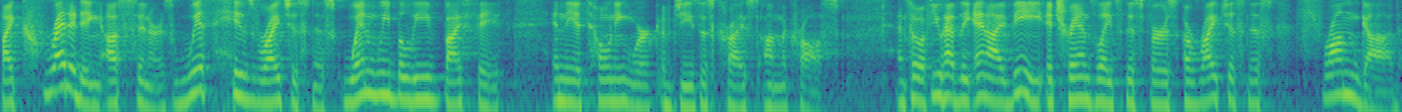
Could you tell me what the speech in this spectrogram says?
by crediting us sinners with his righteousness when we believe by faith in the atoning work of Jesus Christ on the cross. And so, if you have the NIV, it translates this verse a righteousness from God.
